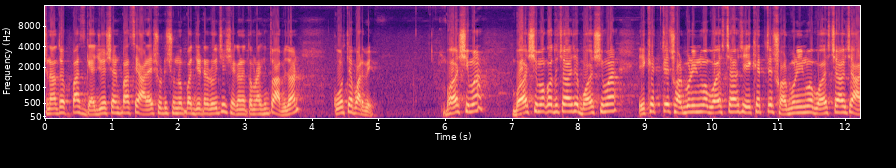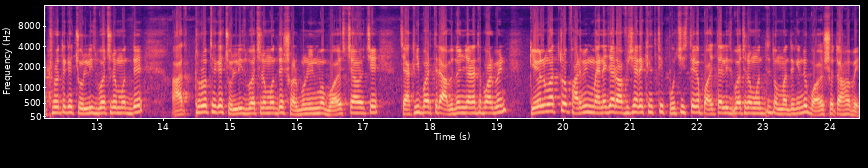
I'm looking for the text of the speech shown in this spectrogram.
স্নাতক পাস গ্র্যাজুয়েশন পাসে আড়াইশোটি শূন্যপদ যেটা রয়েছে, সেখানে তোমরা কিন্তু আবেদন করতে পারবে। বয়সসীমা? বয়সসীমা কত চাওয়া হয়েছে? বয়সসীমা? এক্ষেত্রে সর্বনিম্ন বয়স চাওয়া হয়েছে, এক্ষেত্রে সর্বনিম্ন বয়স চাওয়া হয়েছে আঠেরো থেকে চল্লিশ বছরের মধ্যে। আঠেরো থেকে চল্লিশ বছরের মধ্যে সর্বনিম্ন বয়স চাওয়া হয়েছে। চাকরি প্রার্থীরা আবেদন জানাতে পারবেন। কেবলমাত্র ফার্মিং ম্যানেজার অফিসারের ক্ষেত্রে পঁচিশ থেকে পঁয়তাল্লিশ বছরের মধ্যে তোমাদের কিন্তু বয়স হতে হবে।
